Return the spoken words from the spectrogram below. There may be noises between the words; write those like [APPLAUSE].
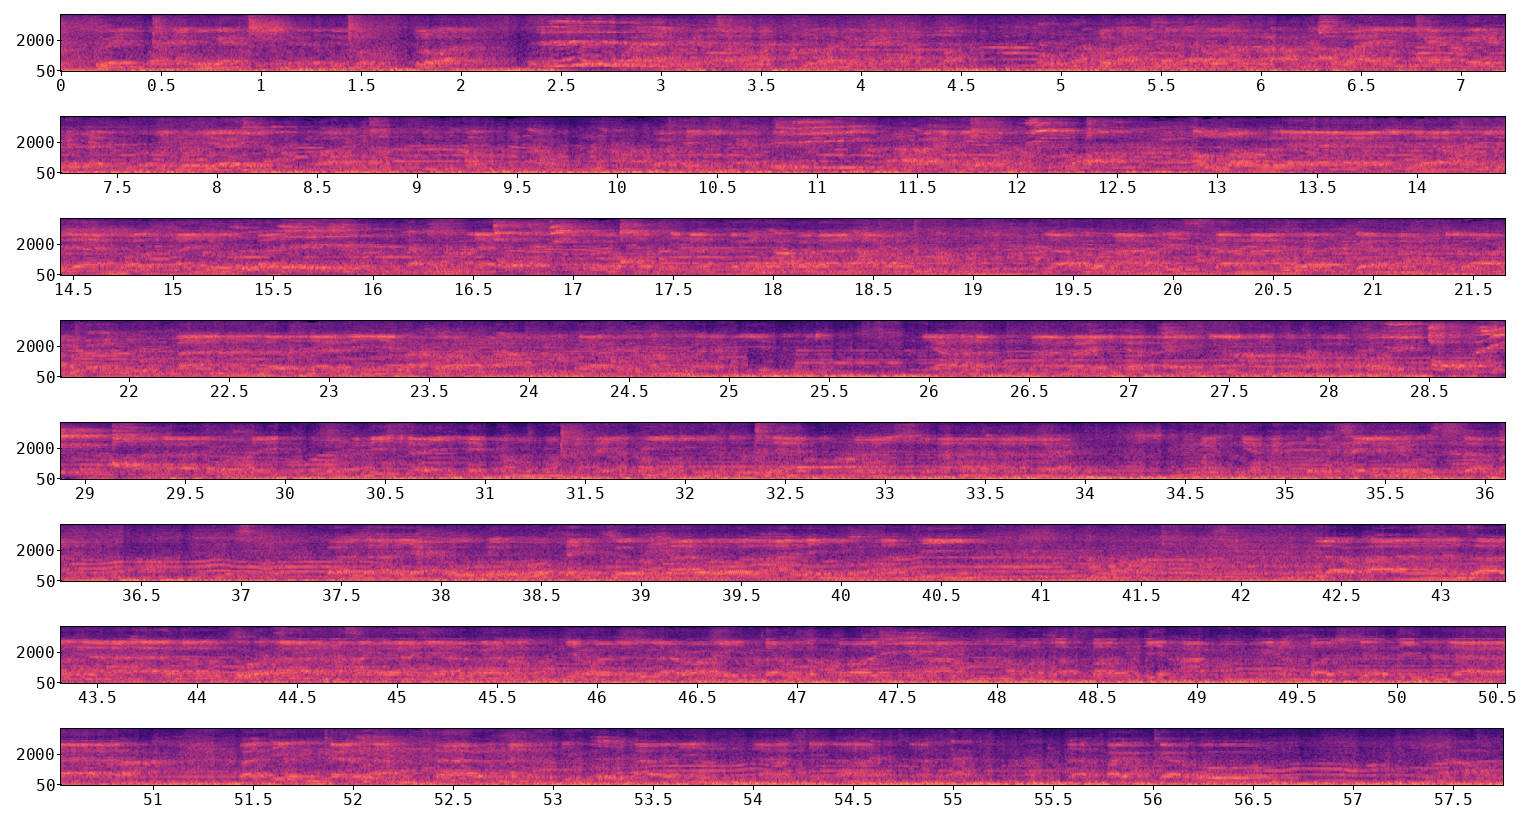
tuan tuan tuan tuan tuan tuan ini kan itu keluar keluar keluar dari Allah keluar dari Allah wahai kafir dan mulia keluar wahai kafir wahai Allah la ilaha illa huwal hayyul qayyum متصدعا من خشية الله فتلك الأمثال نضربها للناس لعلهم يتفكرون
